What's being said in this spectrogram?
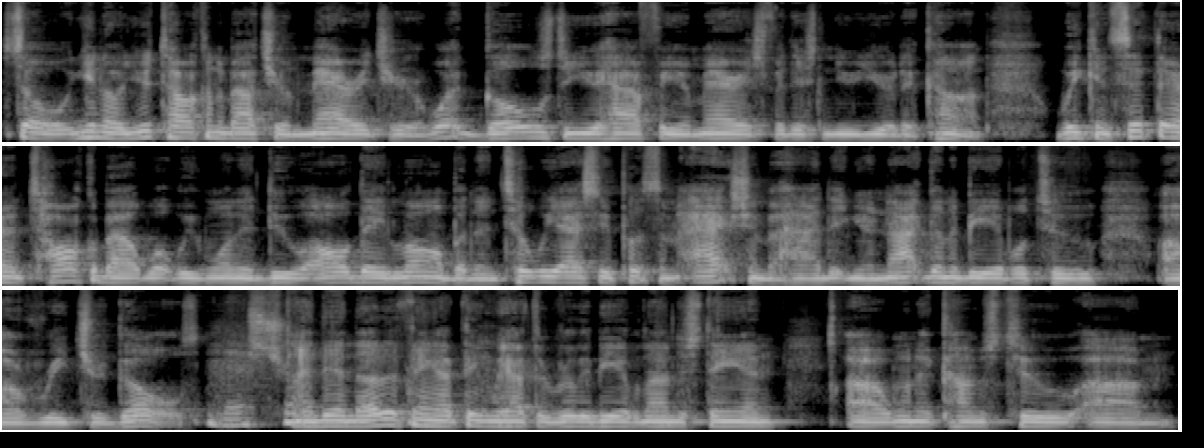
So, you know, you're talking about your marriage here. What goals do you have for your marriage for this new year to come? We can sit there and talk about what we want to do all day long, but until we actually put some action behind it, you're not going to be able to uh, reach your goals. That's true. And then the other thing I think we have to really be able to understand uh, when it comes to um,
